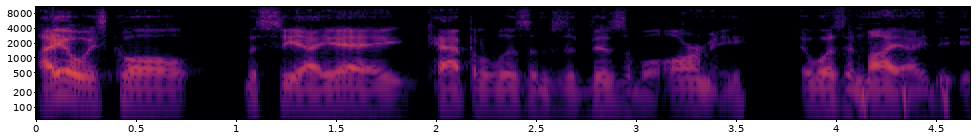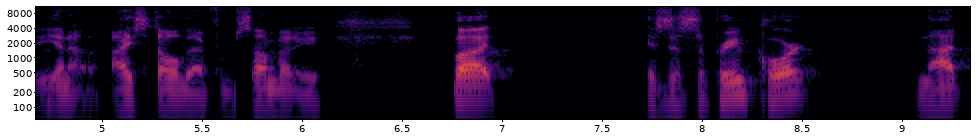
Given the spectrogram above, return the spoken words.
I always call the CIA capitalism's invisible army it wasn't my idea. You know, I stole that from somebody. But is the Supreme Court not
